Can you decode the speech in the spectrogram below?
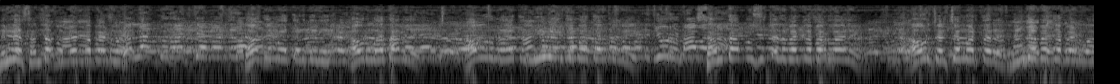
ನಿಮ್ಗೆ ಸಂತಾಪ ಬೇಕಾ. ಯಾಕೆ ಮಾತಾಡ್ತೀನಿ ಅವ್ರು ಮಾತಾಡ್ಲಿ ಅವ್ರು ಮಾತಾಡಿ ನೀವ್ ಯಾಕೆ ಮಾತಾಡ್ತೀರಿ ಸಂತಾಪ ಸೂಚನೆ ಬೇಕಾ ಬೇಡವಾ ಅವ್ರು ಚರ್ಚೆ ಮಾಡ್ತಾರೆ ನಿಮ್ಗೆ ಬೇಕಾ ಬೇಡವಾ?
